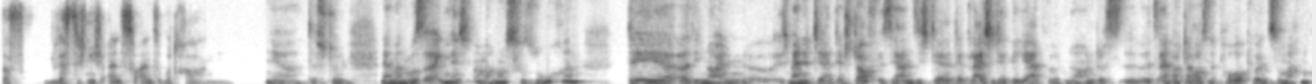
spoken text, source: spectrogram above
Das lässt sich nicht eins zu eins übertragen. Ja, das stimmt. Ja, man muss eigentlich, man muss versuchen, die, äh, die neuen, äh, ich meine, der, der Stoff ist ja an sich der, der gleiche, der gelehrt wird. Ne? Und das äh, jetzt einfach daraus eine PowerPoint zu machen,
